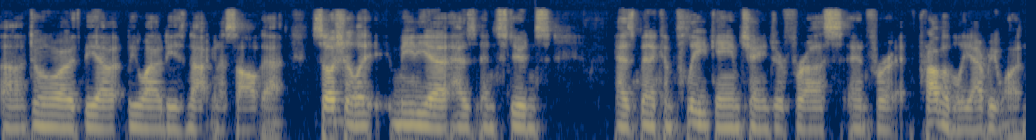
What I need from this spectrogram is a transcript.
uh, doing away with BYOD is not going to solve that. Social media has and students has been a complete game changer for us and for probably everyone.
